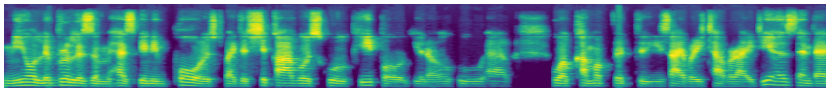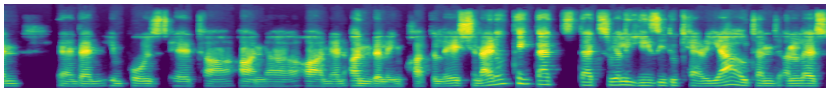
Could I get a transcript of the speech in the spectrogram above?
neoliberalism has been imposed by the Chicago school people, you know, who have who have come up with these ivory tower ideas, and then and then imposed it uh, on uh, on an unwilling population. I don't think that's that's really easy to carry out, and unless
